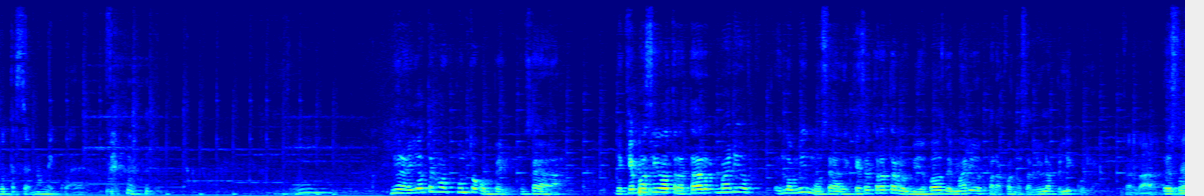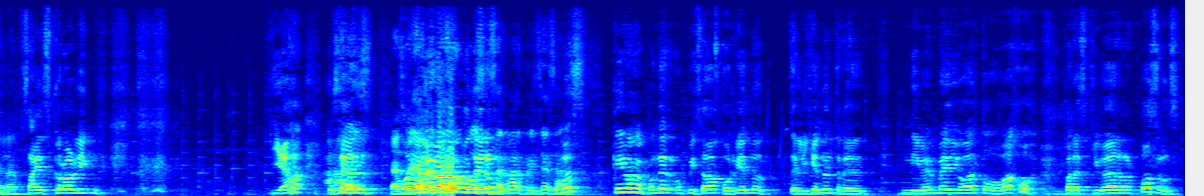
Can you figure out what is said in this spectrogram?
puta, eso no me cuadra. Mira, yo tengo punto con P. O sea, ¿de qué más iba a tratar Mario? Es lo mismo. O sea, ¿de qué se tratan los videojuegos de Mario para cuando salió la película? Salvar. Es un side-scrolling. ya, o sea, es- voy a iban a poner un, salvar. ¿Cómo es? ¿Qué iban a poner? Un pisado corriendo, eligiendo entre nivel medio, alto o bajo para esquivar puzzles.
